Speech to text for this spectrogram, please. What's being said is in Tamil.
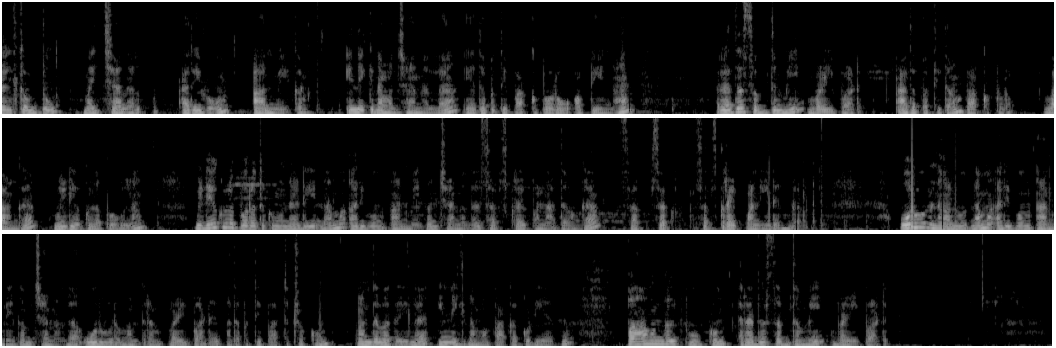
வெல்கம் டு மை சேனல் அறிவோம் ஆன்மீகம். இன்னைக்கு நம்ம சேனலில் எதை பற்றி பார்க்க போகிறோம் அப்படின்னா ரத சப்தமி வழிபாடு. அதை பற்றி தான் பார்க்க போகிறோம் வாங்க வீடியோக்குள்ளே போகலாம். வீடியோக்குள்ளே போகிறதுக்கு முன்னாடி நம்ம அறிவோம் ஆன்மீகம் சேனலை சப்ஸ்கிரைப் பண்ணாதவங்க சப் சப்ஸ்கிரைப் பண்ணிடுங்க. ஒரு ஒரு நாளும் நம்ம அறிவோம் ஆன்மீகம் சேனலில் ஒரு ஒரு மந்திரம் வழிபாடு அதை பற்றி பார்த்துட்ருக்கோம் அந்த வகையில் இன்றைக்கி நம்ம பார்க்கக்கூடியது பாவங்கள் போக்கும் ரத சப்தமி வழிபாடு.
